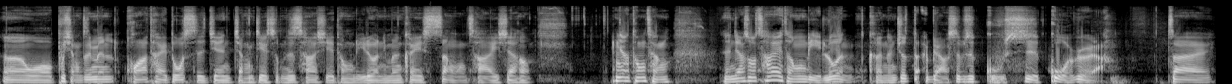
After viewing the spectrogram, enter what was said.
呃，我不想这边花太多时间讲解什么是差协同理论，你们可以上网查一下哈。那通常人家说差协同理论，可能就代表是不是股市过热啊？在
